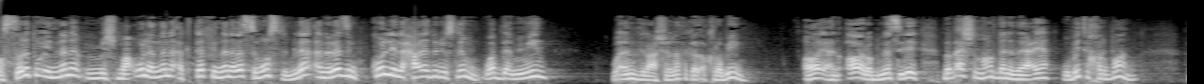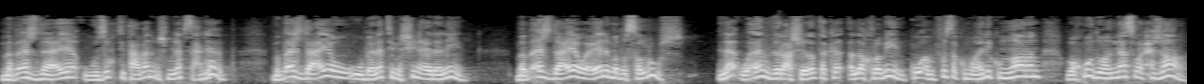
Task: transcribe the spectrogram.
وصلته إن أنا مش معقول إن أنا أكتفي إن أنا بس مسلم. لا أنا لازم كل اللي حواليا دول يسلموا. وأبدأ من مين وأنذر عشيرتك الأقربين. آه يعني أقرب الناس إليك. ما بقاش النهارده أنا داعية وبيتي خربان. ما بقاش داعية وزوجتي تعبانة مش لابسه حجاب. ما بقاش داعية وبناتي ماشيين عرانين. ما بقاش داعية وعيالي ما بيصلوش. لا وأنذر عشيرتك الأقربين. قوا أنفسكم وأهليكم نارا وقودها الناس والحجارة.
